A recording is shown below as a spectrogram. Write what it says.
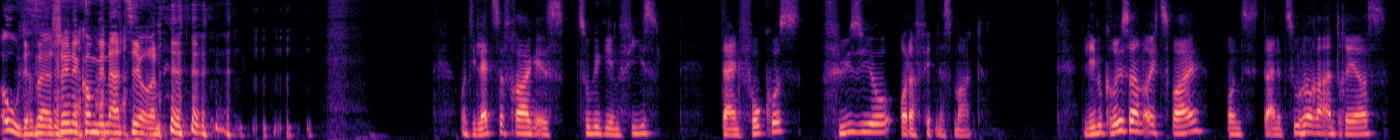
Oh, das ist eine schöne Kombination. Und die letzte Frage ist zugegeben fies. Dein Fokus, Physio oder Fitnessmarkt? Liebe Grüße an euch zwei und deine Zuhörer Andreas.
